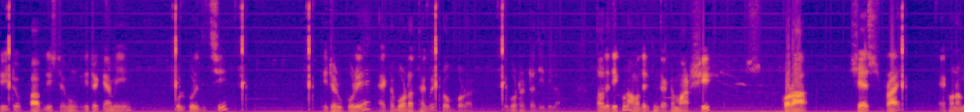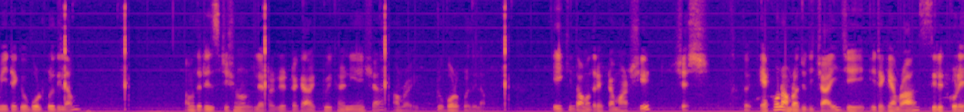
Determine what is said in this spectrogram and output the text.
ডেট অফ পাবলিশড এবং এটাকে আমি ফোল্ড করে দিচ্ছি। এটার উপরে একটা বর্ডার থাকবে টপ বর্ডার এই বর্ডারটা দিয়ে দিলাম। তাহলে দেখুন, আমাদের কিন্তু একটা মার্কশিট করা শেষ প্রায়। এখন আমি এটাকেও বোল্ড করে দিলাম। আমাদের রেজিস্ট্রেশন লেটার গ্রেডটাকে আরেকটু এখানে নিয়ে এসে আমরা একটু বড় করে দিলাম। এই কিন্তু আমাদের একটা মার্কশিট শেষ। তো এখন আমরা যদি চাই যে এটাকে আমরা সিলেক্ট করে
